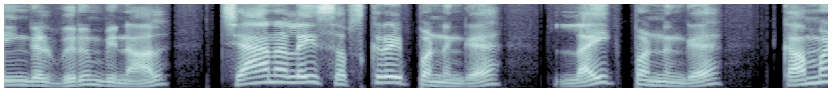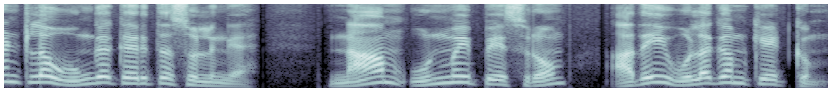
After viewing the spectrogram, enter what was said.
நீங்கள் விரும்பினால் சேனலை சப்ஸ்கிரைப் பண்ணுங்க லைக் பண்ணுங்க கமெண்ட்ல உங்க கருத்தை சொல்லுங்க. நாம் உண்மை பேசுறோம் அதை உலகம் கேட்கும்.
